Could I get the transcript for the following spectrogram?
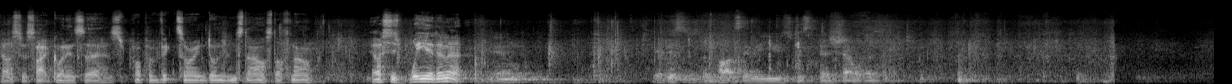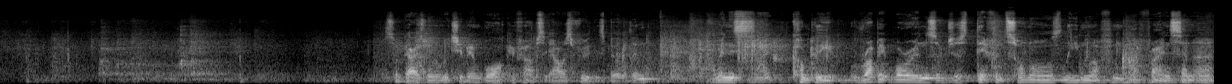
Yeah, so it's like going into it's proper Victorian dungeon style stuff now. Yeah, this is weird, isn't it? Yeah. Yeah, this is the parts they were used just for shelter. So, guys, we've literally been walking for absolutely hours through this building. I mean, this is like complete rabbit warrens of just different tunnels leading off from left, right, and centre.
